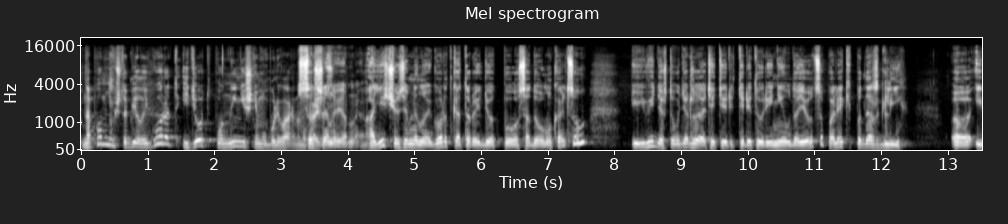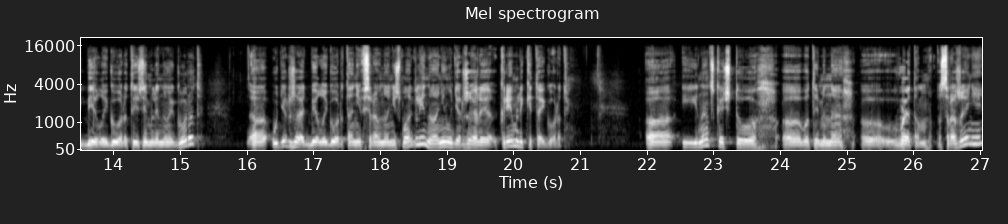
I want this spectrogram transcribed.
Напомним, что Белый город идет по нынешнему бульварному Совершенно кольцу. верно. Да. А есть еще земляной город, который идет по Садовому кольцу. И видя, что удержать эти территории не удается, поляки подожгли э, и Белый город, и земляной город. Э, удержать Белый город они все равно не смогли, но они удержали Кремль и Китай-город. Э, и надо сказать, что э, вот именно э, в этом сражении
